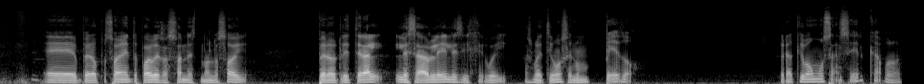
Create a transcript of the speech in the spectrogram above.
eh, pero pues obviamente por varias razones no lo soy. Pero literal les hablé y les dije, güey, nos metimos en un pedo. ¿Pero qué vamos a hacer, cabrón?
